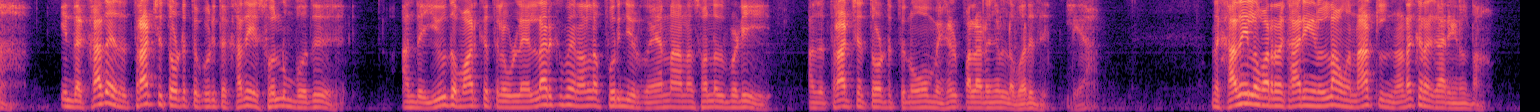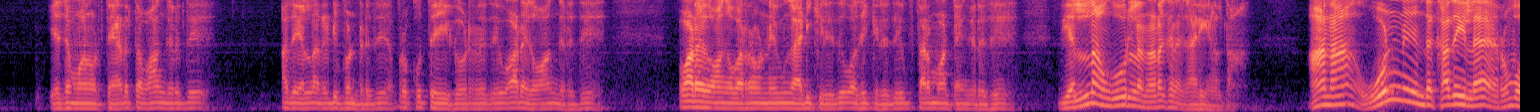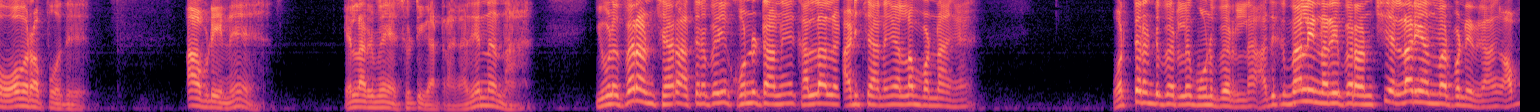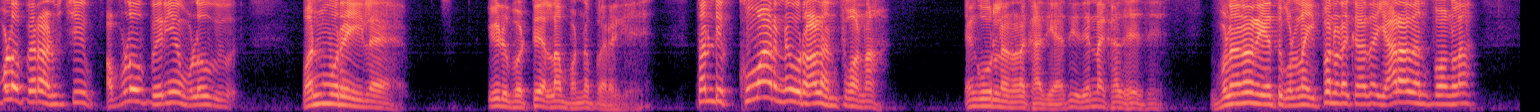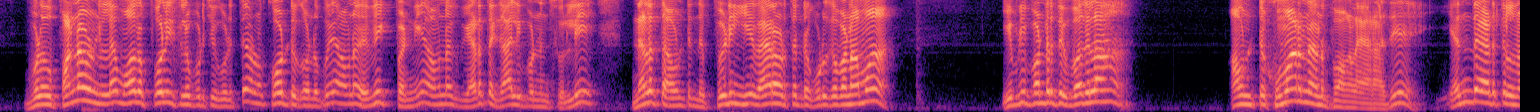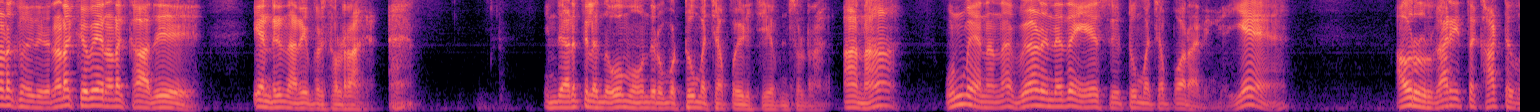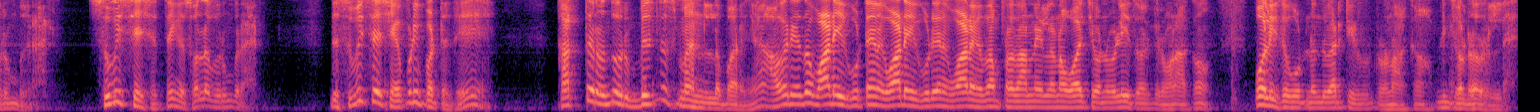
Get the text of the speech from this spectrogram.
இந்த கதை இந்த திராட்சை தோட்டத்தை குறித்த கதையை சொல்லும்போது அந்த யூத மார்க்கத்தில் உள்ள எல்லாருக்குமே நல்லா புரிஞ்சிருக்கும். ஏன்னா நான் சொன்னதுபடி அந்த திராட்சை தோட்டத்தின் ஓமைகள் பல இடங்களில் வருது இல்லையா? இந்த கதையில் வர்ற காரியங்கள்லாம் அவங்க நாட்டில் நடக்கிற காரியங்கள் தான் எஜமான ஒருத்தன் இடத்த வாங்கிறது அதையெல்லாம் ரெடி பண்ணுறது அப்புறம் குத்தகைக்கு விடுறது வாடகை வாங்குறது. வாடகை வாங்க வர்றவொடனே இவங்க அடிக்கிறது உதைக்கிறது தரமாட்டேங்கிறது. இது எல்லாம் அவங்க ஊரில் நடக்கிற காரியங்கள் தான் ஆனால் ஒன்று இந்த கதையில் ரொம்ப ஓவராக போகுது அப்படின்னு எல்லாருமே சுட்டி காட்டுறாங்க. அது என்னென்னா இவ்வளோ பேர் அனுப்பிச்சாரு அத்தனை பேரையும் கொண்டுட்டானுங்க கல்லால் அடித்தானுங்க எல்லாம் பண்ணாங்க. ஒருத்தர் ரெண்டு பேரில் மூணு பேர் இல்லை. அதுக்கு மேலே நிறைய பேர் அனுப்பிச்சு எல்லாரையும் அந்த மாதிரி பண்ணியிருக்காங்க. அவ்வளோ பேர் அனுப்பிச்சு அவ்வளோ பேரையும் இவ்வளோ வன்முறையில் ஈடுபட்டு எல்லாம் பண்ண பிறகு தன்னுடைய குமாரனை ஒரு ஆள் அனுப்புவானா? எங்கள் ஊரில் நடக்காது இது என்ன கதை இது? இவ்வளோ நேரம் ஏற்றுக்கொள்ளலாம் இப்போ நடக்காத? யாராவது அனுப்புவாங்களா? இவ்வளவு பண்ணவன் இல்லை முதல்ல போலீஸில் பிடிச்சி கொடுத்து அவனை கோர்ட்டு கொண்டு போய் அவனை எவிக் பண்ணி அவனுக்கு இடத்த காலி பண்ணுன்னு சொல்லி நிலத்தை அவன்கிட்ட இந்த பிடுங்கி வேற ஒருத்தர்கிட்ட கொடுக்க வேணாமா? இப்படி பண்ணுறதுக்கு பதிலாக அவன்கிட்ட குமாரனை அனுப்புவாங்களா யாராவது? எந்த இடத்துல நடக்கும் இது? நடக்கவே நடக்காது என்று நிறைய பேர் சொல்கிறாங்க இந்த இடத்துல இந்த ஓமம் வந்து ரொம்ப டூ மச்சாக போயிடுச்சு அப்படின்னு சொல்கிறாங்க ஆனால் உண்மை என்னென்னா வேணுன்னே தான் ஏசு டூ மச்சாக போகிறாருங்க ஏன்? அவர் ஒரு காரியத்தை காட்ட விரும்புகிறார். சுவிசேஷத்தை இங்கே சொல்ல விரும்புகிறார். இந்த சுவிசேஷம் எப்படிப்பட்டது? கத்தர் வந்து ஒரு பிஸ்னஸ் மேன் இல்லை பாருங்கள் அவர் ஏதோ வாடகை கூட்டம் எனக்கு வாடகை கூட எனக்கு வாடகை தான் பிரதானம் இல்லைன்னா வாட்சி ஒன்று வெளியே துரத்திடுவானாக்கும் போலீஸை கூட்டின்னு வந்து விரட்டி விட்டுருவானாக்கும் அப்படின்னு சொல்கிறவர் இல்லை.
